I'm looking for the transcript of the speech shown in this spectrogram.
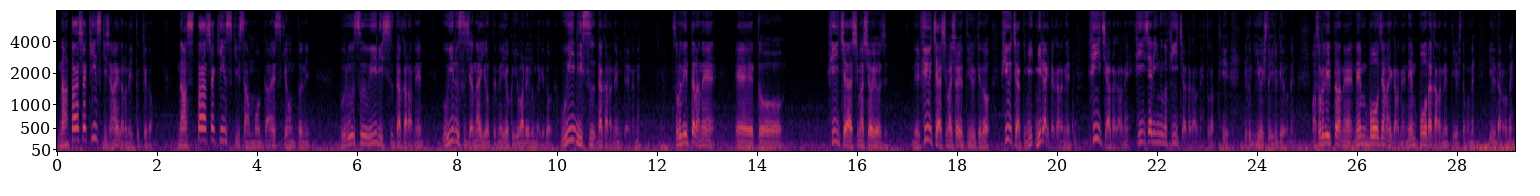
ナターシャ・キンスキーじゃないからね、言っとくけど。ナスターシャ・キンスキーさんも大好き、本当に。ブルース・ウィリスだからね。ウイルスじゃないよってね、よく言われるんだけど、ウイリスだからね、みたいなね。それで言ったらね、えー、っと、フィーチャーしましょうよ。ね、フューチャーしましょうよって言うけど、フューチャーって未来だからね。フィーチャーだからね。フィーチャリングのフィーチャーだからね。とかっていうふうに言う人いるけどね。まあそれで言ったらね、年俸じゃないからね。年俸だからねっていう人もね、いるだろうね。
